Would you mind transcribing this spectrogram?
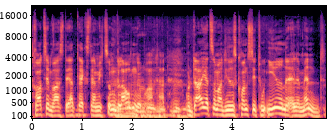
Trotzdem war es der Text, der mich zum Glauben gebracht hat. Und da jetzt nochmal dieses konstituierende Element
